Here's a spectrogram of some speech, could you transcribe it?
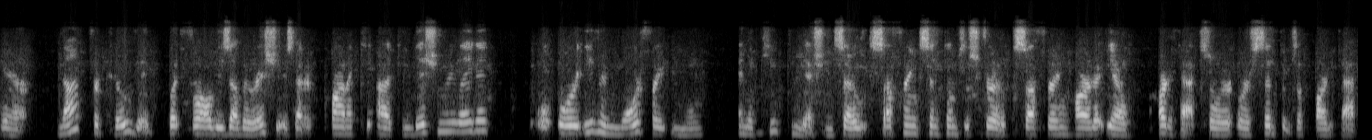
care, not for COVID, but for all these other issues that are chronic uh, condition related or, or even more frightening, an acute condition. So suffering symptoms of stroke, suffering heart, you know, heart attacks or, or symptoms of heart attack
